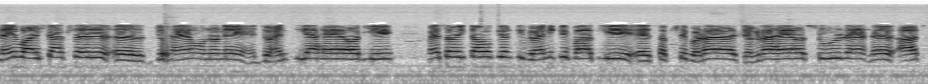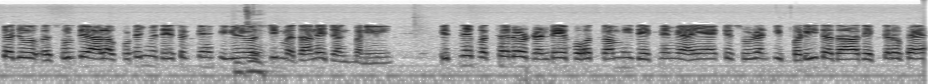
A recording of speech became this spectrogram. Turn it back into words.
नए वाइस चांसलर जो है उन्होंने ज्वाइन किया है और ये मैं समझता हूँ कि उनकी ज्वाइनिंग के बाद ये सबसे बड़ा झगड़ा है और स्टूडेंट आज का जो सूरत हाल फुटेज में देख सकते हैं कि यूनिवर्सिटी मैदान जंग बनी हुई। इतने पत्थर और डंडे बहुत कम ही देखने में आए हैं कि स्टूडेंट की बड़ी तादाद एक तरफ़ है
